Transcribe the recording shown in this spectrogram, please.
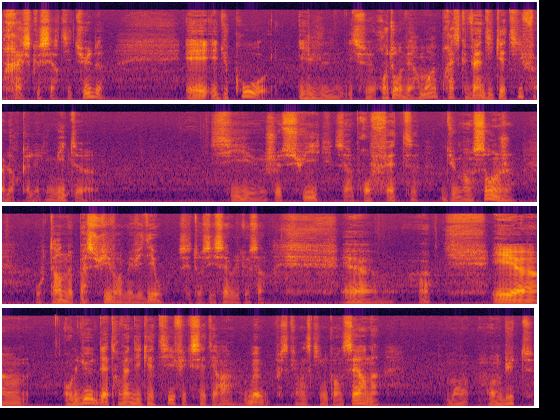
presque certitude, et, du coup, ils, se retournent vers moi presque vindicatifs, alors qu'à la limite, euh, si euh, je suis un prophète du mensonge, autant ne pas suivre mes vidéos. C'est aussi simple que ça. Hein. Et euh, au lieu d'être vindicatif, etc., ben, parce qu'en ce qui me concerne, mon but,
